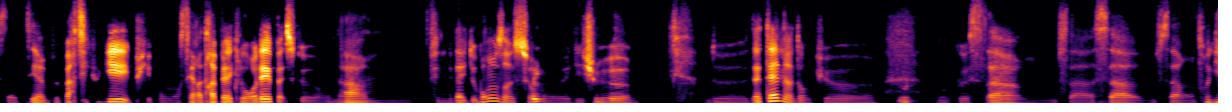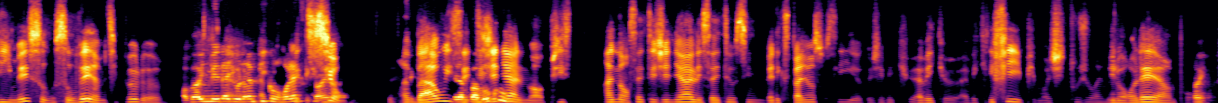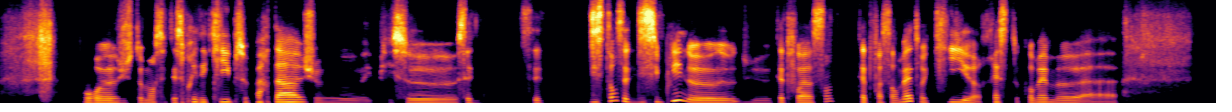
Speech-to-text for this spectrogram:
ça a été un peu particulier. Et puis, bon, on s'est rattrapé avec le relais parce qu'on a hum, fait une médaille de bronze hein, sur oui. euh, les Jeux d'Athènes. Donc, euh, donc ça, ça, ça, ça, a, entre guillemets, sau- sauvé un petit peu le, Ah bah, une médaille olympique en relais, c'est quand même. compétition. Ah bah oui, ça beaucoup. génial. Puis, ah non, ça a été génial et ça a été aussi une belle expérience aussi euh, que j'ai vécue avec, euh, avec les filles. Et puis moi, j'ai toujours aimé le relais hein, pour, Oui, pour euh, justement cet esprit d'équipe, ce partage et puis ce, cette, cette distance, cette discipline euh, du 4 fois 100, 4 fois 100 mètres qui reste quand même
